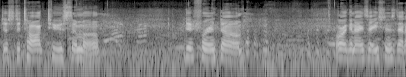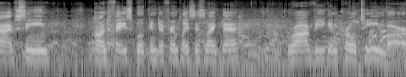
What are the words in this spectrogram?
just to talk to some uh, different um, organizations that I've seen on Facebook and different places like that. Raw vegan protein bar.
